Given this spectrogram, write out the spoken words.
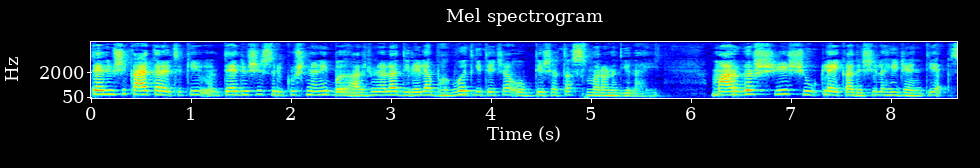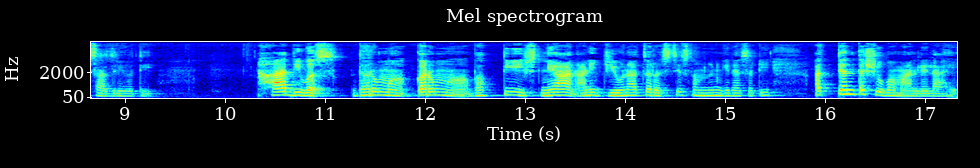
त्या दिवशी काय करायचं की त्या दिवशी श्रीकृष्णाने ब- अर्जुनाला दिलेल्या भगवद्गीतेच्या उपदेशाचा स्मरण दिन आहे. मार्गश्री शुक्ल एकादशीला ही जयंती साजरी होती. हा दिवस धर्म कर्म भक्ती ज्ञान आणि जीवनाचे रस्ते समजून घेण्यासाठी अत्यंत शुभ मानलेला आहे.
